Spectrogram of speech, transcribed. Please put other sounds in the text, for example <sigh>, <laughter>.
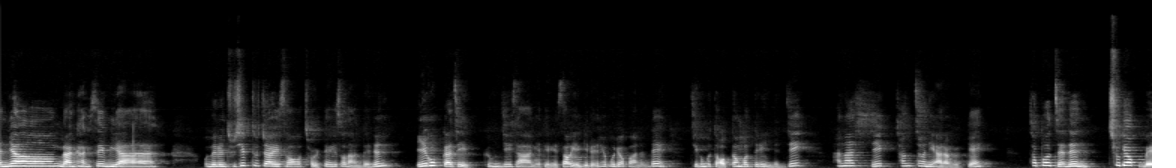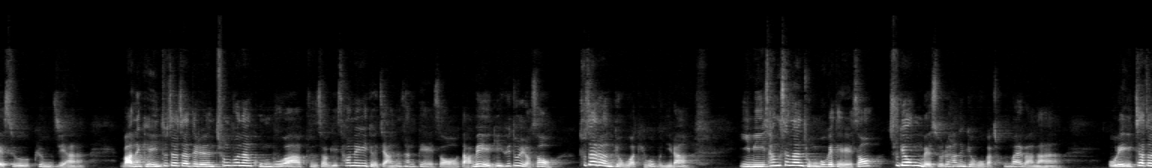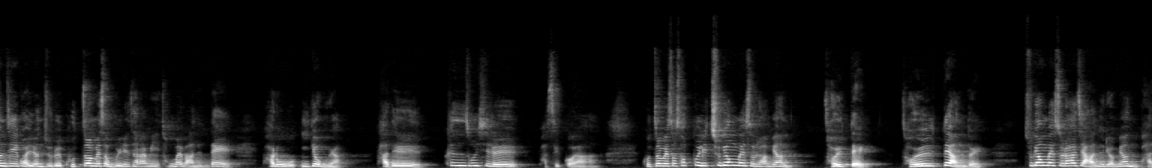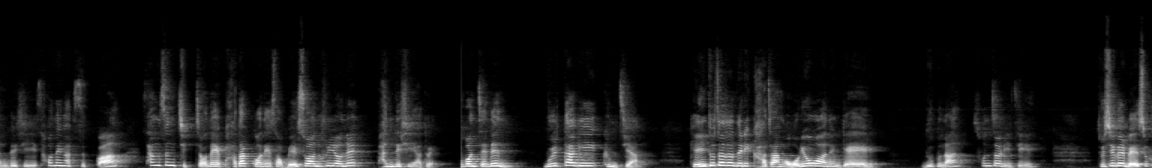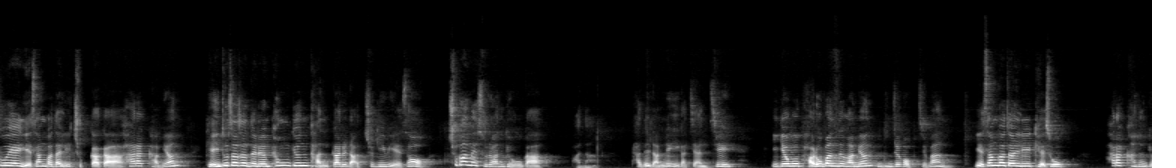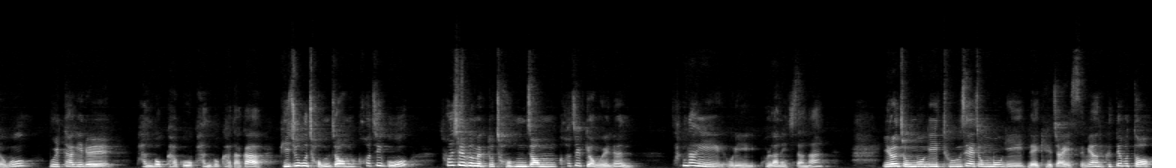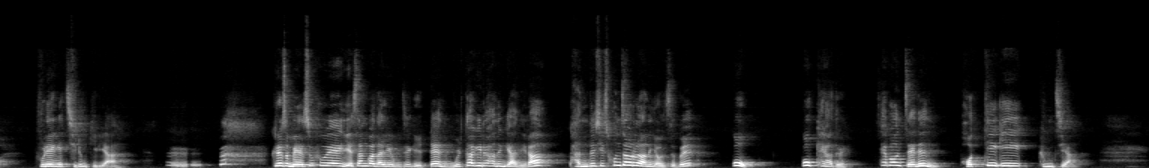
안녕, 난 강쌤이야. 오늘은 주식 투자에서 절대 해서는 안 되는 일곱 가지 금지 사항에 대해서 얘기를 해보려고 하는데 지금부터 어떤 것들이 있는지 하나씩 천천히 알아볼게. 첫 번째는 추격 매수 금지야. 많은 개인 투자자들은 충분한 공부와 분석이 선행이 되지 않은 상태에서 남의 얘기에 휘둘려서 투자를 하는 경우가 대부분이라 이미 상승한 종목에 대해서 추격 매수를 하는 경우가 정말 많아. 올해 2차 전지 관련주를 고점에서 물린 사람이 정말 많은데 바로 이 경우야. 다들 큰 손실을 봤을 거야. 고점에서 섣불리 추격 매수를 하면 절대, 절대 안 돼. 추격 매수를 하지 않으려면 반드시 선행 학습과 상승 직전에 바닥권에서 매수하는 훈련을 반드시 해야 돼. 두 번째는 물타기 금지야. 개인 투자자들이 가장 어려워하는 게 누구나 손절이지. 주식을 매수 후에 예상과 달리 주가가 하락하면 개인 투자자들은 평균 단가를 낮추기 위해서 추가 매수를 하는 경우가 많아. 다들 남 얘기 같지 않지? 이 경우 바로 반등하면 문제가 없지만 예상과 달리 계속 하락하는 경우 물타기를 반복하고 반복하다가 비중은 점점 커지고 손실 금액도 점점 커질 경우에는 상당히 우리 곤란해지잖아. 이런 종목이 두세 종목이 내 계좌에 있으면 그때부터 불행의 지름길이야. 그래서 매수 후에 예상과 달리 움직일 땐 물타기를 하는 게 아니라 반드시 손절을 하는 연습을 꼭, 꼭 해야 돼. 세 번째는 버티기 금지야.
